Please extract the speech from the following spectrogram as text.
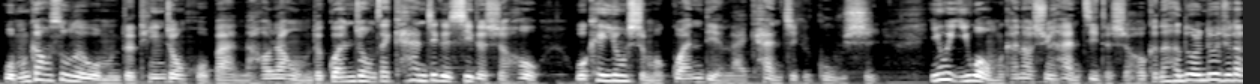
我们告诉了我们的听众伙伴，然后让我们的观众在看这个戏的时候，我可以用什么观点来看这个故事。因为以往我们看到《驯悍记》的时候，可能很多人都会觉得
